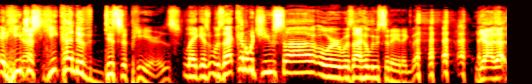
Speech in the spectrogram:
and he just he kind of disappears. Like, is, was that kind of what you saw, or was I hallucinating that? yeah, that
